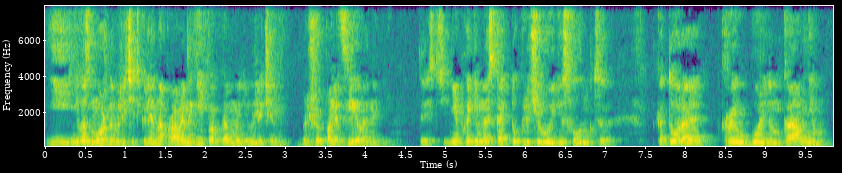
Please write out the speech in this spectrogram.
И невозможно вылечить колено правой ноги, пока мы не вылечим большой палец левой ноги. То есть необходимо искать ту ключевую дисфункцию, которая краеугольным камнем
